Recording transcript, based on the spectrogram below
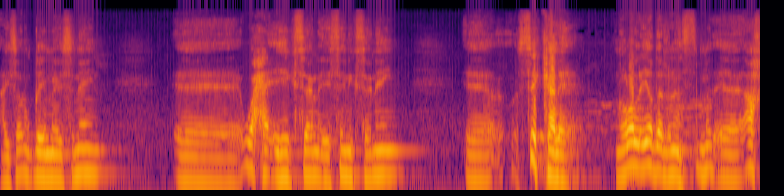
aysan u qiimeysnayn eh, waxa ay higsan aysan higsanayn eh, si kale nolol iyada eh, ah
